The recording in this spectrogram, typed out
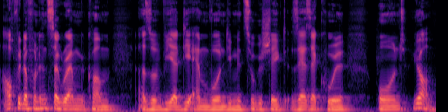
auch wieder von Instagram gekommen. Also via DM wurden die mir zugeschickt. Sehr, sehr cool. Und ja,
